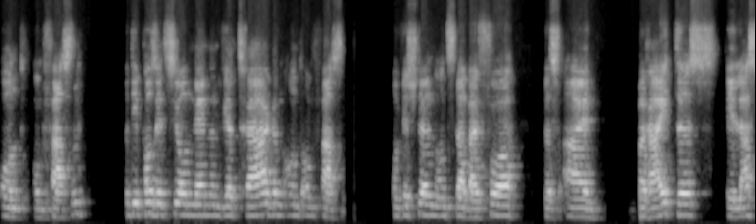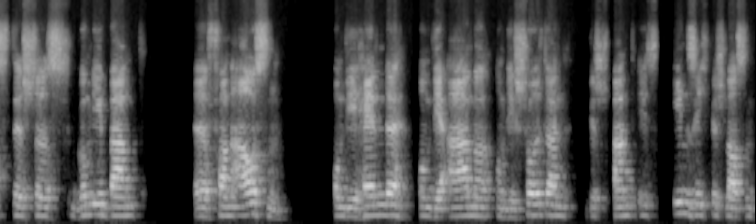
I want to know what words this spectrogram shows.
und Umfassen. Die Position nennen wir Tragen und Umfassen. Und wir stellen uns dabei vor, dass ein breites, elastisches Gummiband äh, von außen um die Hände, um die Arme, um die Schultern gespannt ist, in sich geschlossen.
